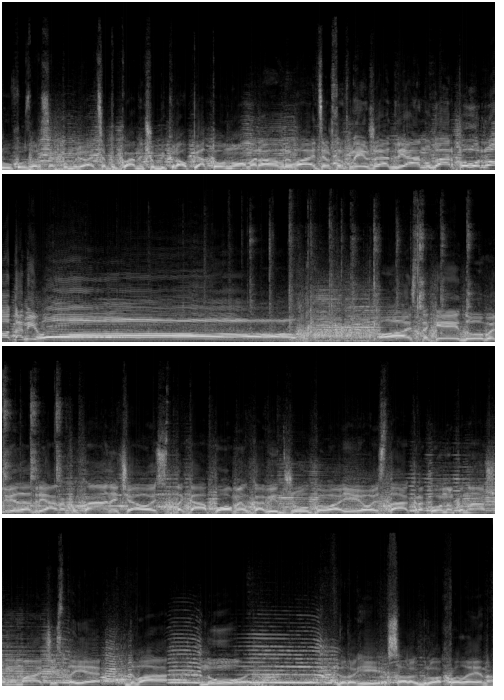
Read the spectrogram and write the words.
Жуков зараз як помиляється, Пуканич обікрав п'ятого номера, вривається в штрафний вже Адріан, удар поворотом і гол! Ось такий дубль від Адріана Пуканича, ось така помилка від Жукова. І ось так рахунок у нашому матчі стає 2-0. Дорогі, 42 хвилина.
